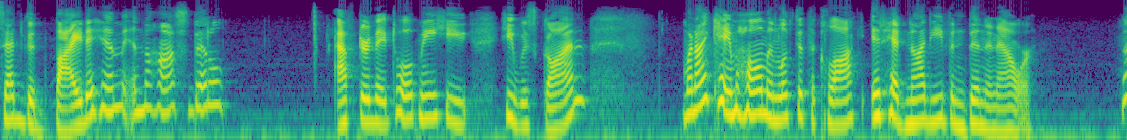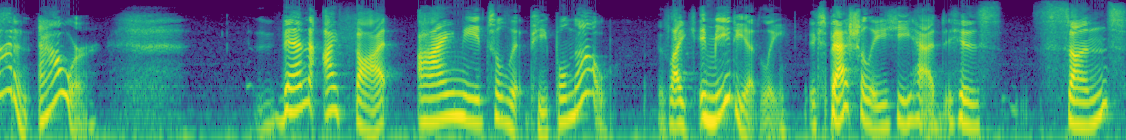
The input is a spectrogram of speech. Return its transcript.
said goodbye to him in the hospital, after they told me he, he was gone, when I came home and looked at the clock, it had not even been an hour. Not an hour. Then I thought, I need to let people know, like immediately. Especially, he had his sons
